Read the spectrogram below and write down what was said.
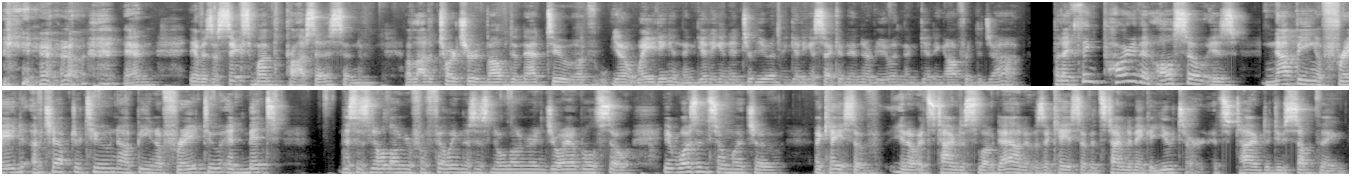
and it was a six month process and a lot of torture involved in that too of you know waiting and then getting an interview and then getting a second interview and then getting offered the job but i think part of it also is not being afraid of chapter two, not being afraid to admit this is no longer fulfilling, this is no longer enjoyable. So it wasn't so much of a case of, you know, it's time to slow down. It was a case of it's time to make a U turn. It's time to do something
